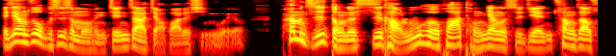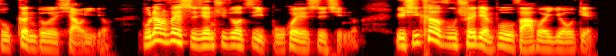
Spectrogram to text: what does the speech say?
诶，这样做不是什么很奸诈狡猾的行为哦，他们只是懂得思考如何花同样的时间创造出更多的效益哦，不浪费时间去做自己不会的事情哦。与其克服缺点，不如发挥优点。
